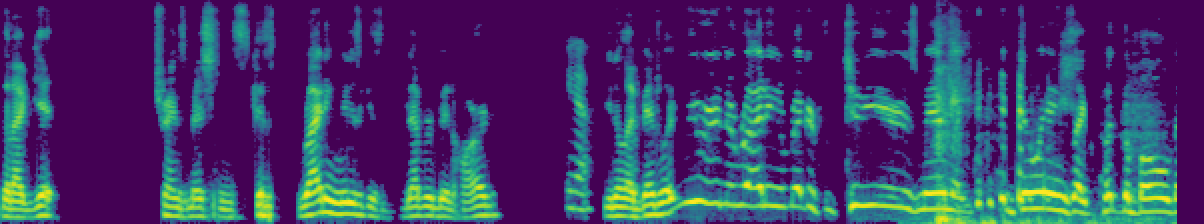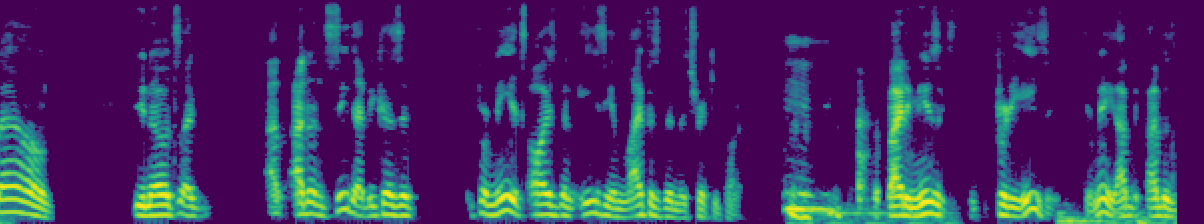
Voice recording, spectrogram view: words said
that i get transmissions because writing music has never been hard Yeah. you know, like bands were like, we were in there writing a record for two years, man. Like, what doing? It's like, put the bowl down. You know, it's like, I, I didn't see that because it, for me, it's always been easy and life has been the tricky part. hmm But writing music's pretty easy for me. I, I was,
